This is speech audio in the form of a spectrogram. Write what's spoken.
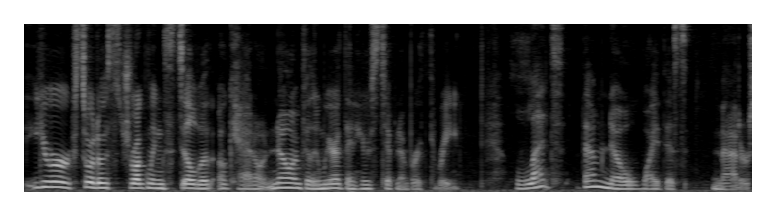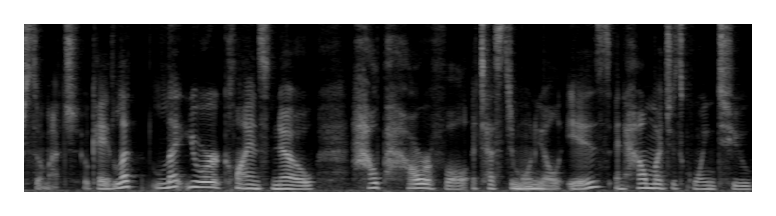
you're sort of struggling still with, okay, I don't know, I'm feeling weird, then here's tip number three. Let them know why this matters so much okay? Let let your clients know how powerful a testimonial is and how much it's going to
